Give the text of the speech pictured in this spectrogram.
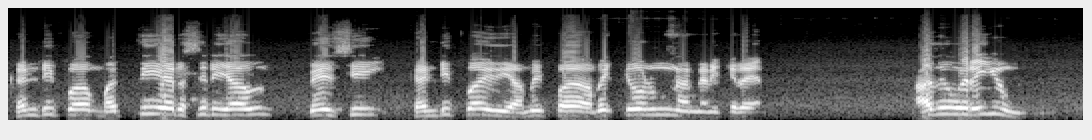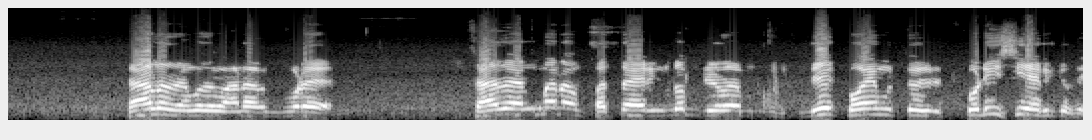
கண்டிப்பாக மத்திய அரசியாவும் பேசி கண்டிப்பாக இது அமைப்பா அமைக்கணும்னு நான் நினைக்கிறேன். அதுவரையும் காலதாமதமானாலும் கூட சாதாரணமாக நம்ம பத்தாயிரம் கிலோமீட்டர் இதே கோயம்புத்தூர் கொடிசியாக இருக்குது.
